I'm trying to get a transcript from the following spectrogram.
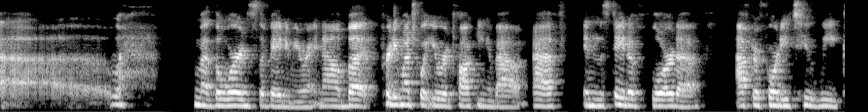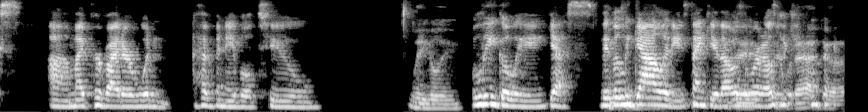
uh, the words evading me right now, but pretty much what you were talking about. Uh, in the state of Florida, after 42 weeks, uh, my provider wouldn't have been able to legally. Legally yes. The, the legalities. Thank you. That was they, the word i was like to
